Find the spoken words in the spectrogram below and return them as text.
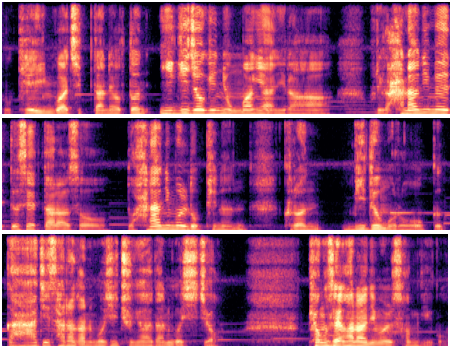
또 개인과 집단의 어떤 이기적인 욕망이 아니라 우리가 하나님의 뜻에 따라서 또 하나님을 높이는 그런 믿음으로 끝까지 살아가는 것이 중요하다는 것이죠. 평생 하나님을 섬기고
